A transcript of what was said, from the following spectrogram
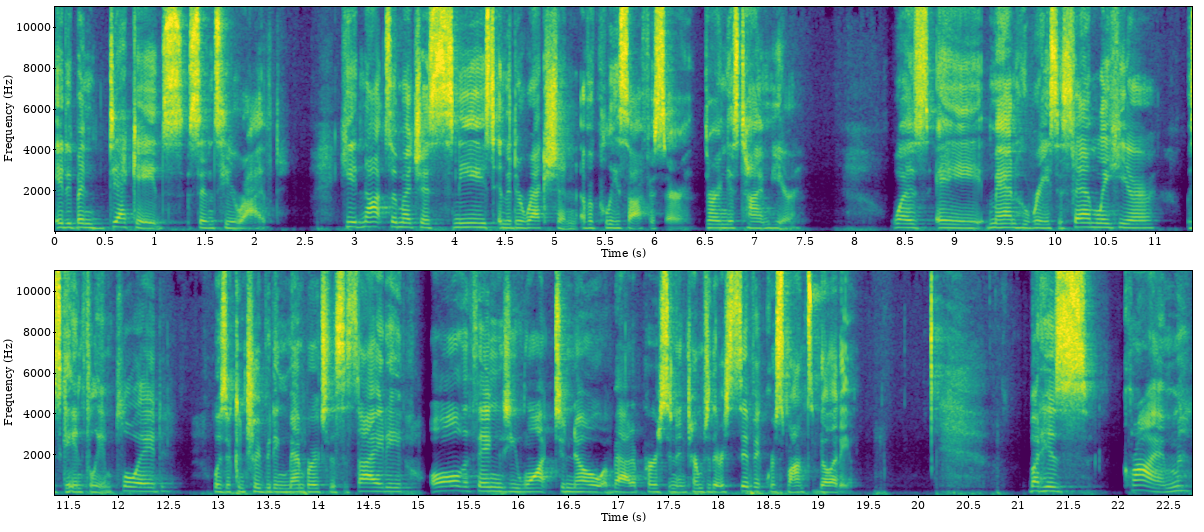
It had been decades since he arrived. He had not so much as sneezed in the direction of a police officer during his time here. Was a man who raised his family here, was gainfully employed, was a contributing member to the society, all the things you want to know about a person in terms of their civic responsibility. But his crime,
